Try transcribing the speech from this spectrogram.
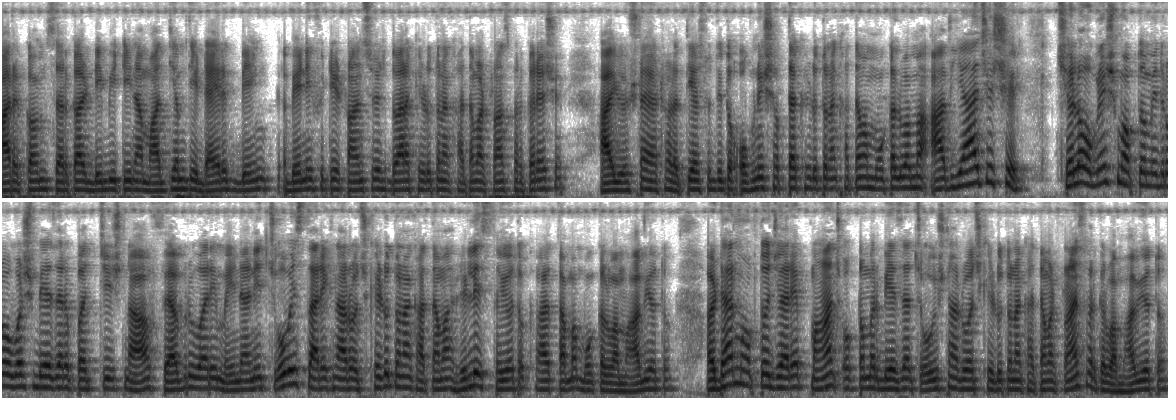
આ રકમ સરકાર ડીબીટીના માધ્યમથી ડાયરેક્ટ બેંક બેનિફિટ ટ્રાન્સફર દ્વારા ખેડૂતોના ખાતામાં ટ્રાન્સફર કરે છે. આ યોજના હેઠળ અત્યાર સુધી તો ઓગણીસ હપ્તા ખેડૂતોના ખાતામાં મોકલવામાં આવ્યા જ છે. છેલ્લો ઓગણીસમો હપ્તો મિત્રો વર્ષ બે હજાર પચીસના ફેબ્રુઆરી મહિનાની ચોવીસ તારીખના રોજ ખેડૂતોના ખાતામાં રિલીઝ થયો હતો. ખાતામાં મોકલવામાં આવ્યો હતો. અઢારમો હપ્તો જ્યારે પાંચ ઓક્ટોબર બે હજાર ચોવીસના રોજ ખેડૂતોના ખાતામાં ટ્રાન્સફર કરવામાં આવ્યો હતો.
